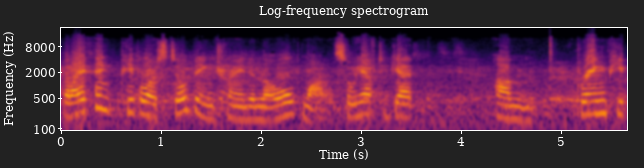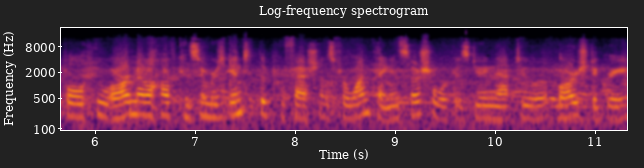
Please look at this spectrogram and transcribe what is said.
But I think people are still being trained in the old model. So we have to get um, bring people who are mental health consumers into the professions for one thing, and social work is doing that to a large degree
